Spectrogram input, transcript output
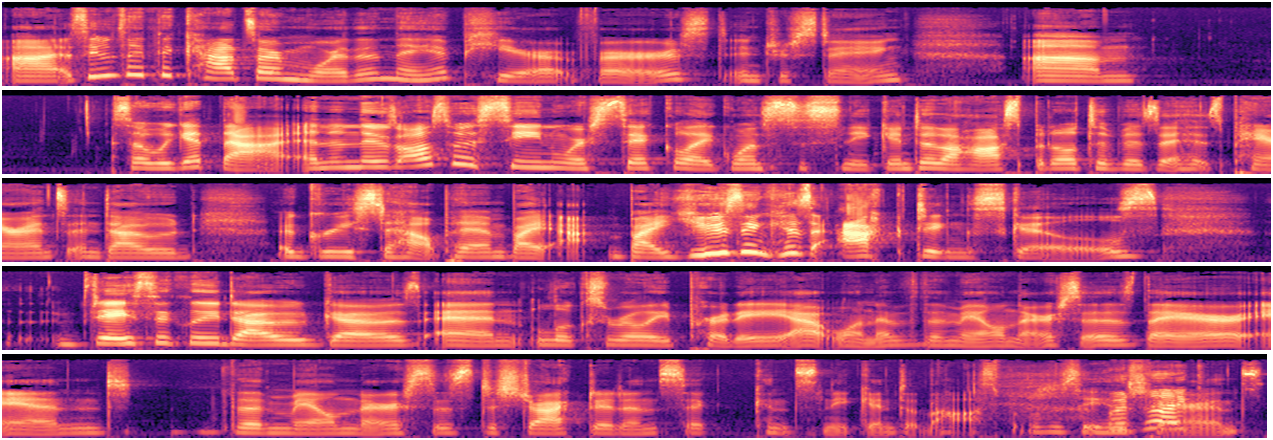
Uh, it seems like the cats are more than they appear at first. Interesting. Um, so we get that. And then there's also a scene where Sik like wants to sneak into the hospital to visit his parents and Daoud agrees to help him by by using his acting skills. Basically Daoud goes and looks really pretty at one of the male nurses there and the male nurse is distracted and Sik can sneak into the hospital to see his Which, like, parents.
